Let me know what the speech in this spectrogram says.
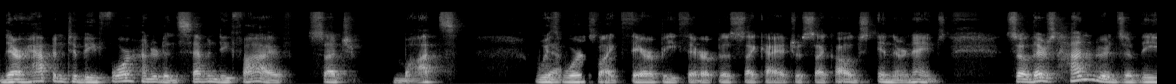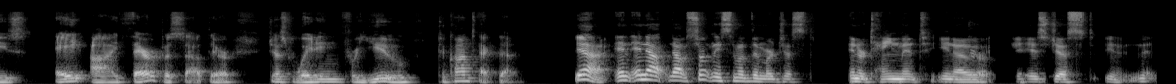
there happen to be 475 such bots Yeah. with words like therapy, therapist, psychiatrist, psychologist in their names. So there's hundreds of these AI therapists out there just waiting for you to contact them. Yeah, and and now now certainly some of them are just entertainment, you know, Sure. it's just, you know,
